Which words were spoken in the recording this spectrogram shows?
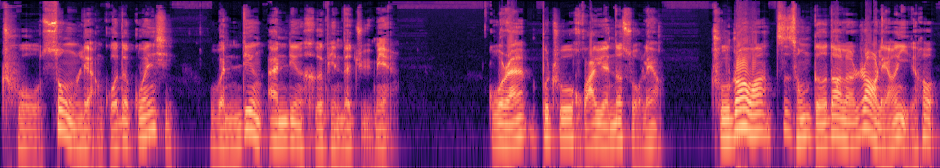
楚宋两国的关系，稳定安定和平的局面。果然不出华元的所料，楚庄王自从得到了绕梁以后，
